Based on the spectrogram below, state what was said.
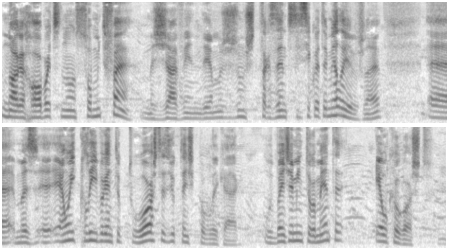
Nora Roberts não sou muito fã, mas já vendemos uns 350 mil livros, não é? Uh, mas é um equilíbrio entre o que tu gostas e o que tens que publicar. O Benjamin Tormenta é o que eu gosto. Hum.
